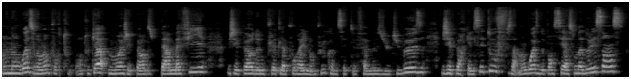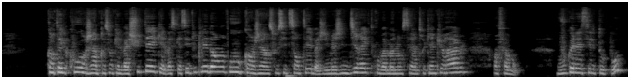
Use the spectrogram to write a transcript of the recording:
on angoisse vraiment pour tout. En tout cas, moi j'ai peur de perdre ma fille, j'ai peur de ne plus être là pour elle non plus, comme cette fameuse youtubeuse, j'ai peur qu'elle s'étouffe, ça m'angoisse de penser à son adolescence. Quand elle court, j'ai l'impression qu'elle va chuter, qu'elle va se casser toutes les dents. Ou quand j'ai un souci de santé, bah, j'imagine direct qu'on va m'annoncer un truc incurable. Enfin bon, vous connaissez le topo.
